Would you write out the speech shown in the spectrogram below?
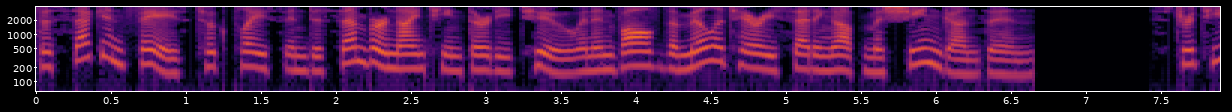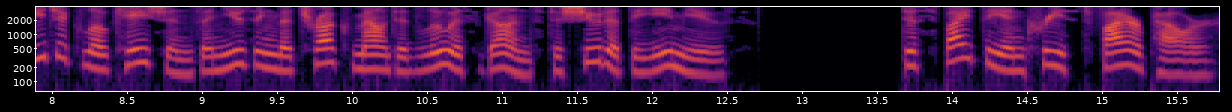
The second phase took place in December 1932 and involved the military setting up machine guns in strategic locations and using the truck-mounted Lewis guns to shoot at the emus. Despite the increased firepower,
